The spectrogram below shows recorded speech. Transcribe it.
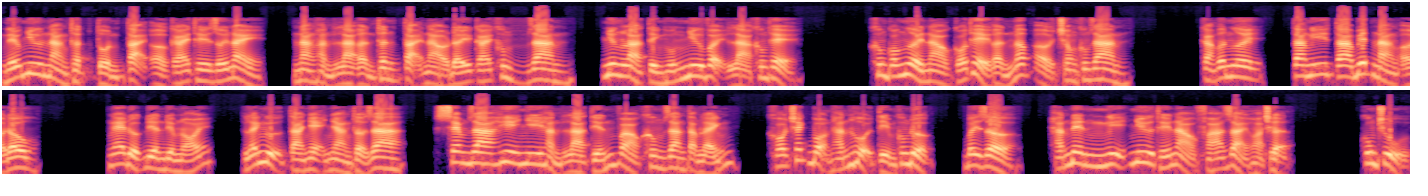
nếu như nàng thật tồn tại ở cái thế giới này, nàng hẳn là ẩn thân tại nào đấy cái không gian, nhưng là tình huống như vậy là không thể. Không có người nào có thể ẩn nấp ở trong không gian. Cảm ơn ngươi, ta nghĩ ta biết nàng ở đâu. Nghe được Điền Điềm nói, lãnh ngự ta nhẹ nhàng thở ra, xem ra Hy Nhi hẳn là tiến vào không gian tạm lánh, khó trách bọn hắn hội tìm không được, bây giờ, hắn nên nghĩ như thế nào phá giải hòa trận. Cung chủ,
